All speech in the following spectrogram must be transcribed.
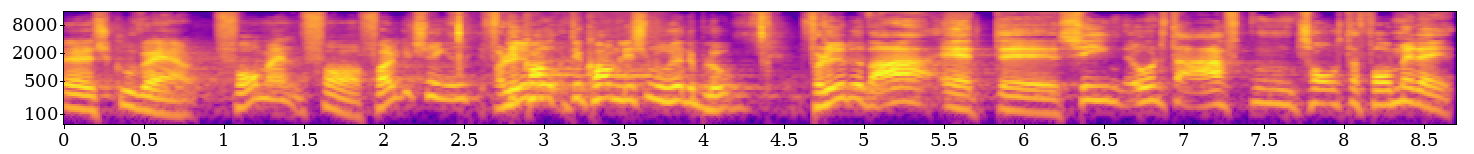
øh, skulle være formand for Folketinget. Forløbet, det, kom, det kom ligesom ud af det blå. Forløbet var, at øh, sen onsdag aften, torsdag formiddag,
